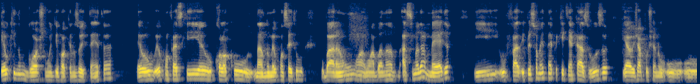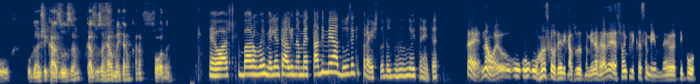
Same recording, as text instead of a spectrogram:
eu que não gosto muito de rock anos 80, eu, eu confesso que eu coloco na- no meu conceito o Barão uma, uma banda acima da média e, o, e principalmente na época que tinha Cazuza e aí eu já puxando o, o, o gancho de Cazuza, Cazuza realmente era um cara foda. Eu acho que Barão Vermelho entra ali na metade e meia dúzia que presta dos anos 80. É, não, eu- o, o, ranço que eu tenho de Cazuza também, na verdade, é só implicância mesmo, né? É tipo,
